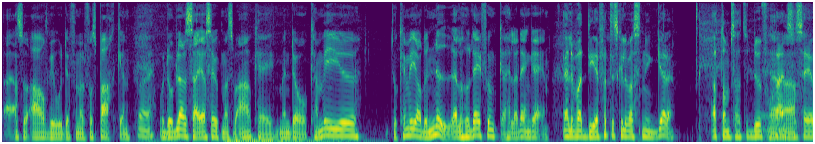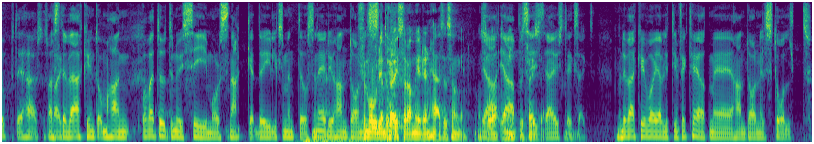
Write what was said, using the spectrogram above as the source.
alltså arvode för när du får sparken. Nej. Och då blir det så här, jag säger upp mig och så bara, ah, okej, men då kan vi ju, då kan vi göra det nu. Eller hur det funkar, hela den grejen. Eller var det för att det skulle vara snyggare? Att de sa att du får Ja. chans att säga upp det här så Fast det verkar ju inte, om han har varit ute nu i Simor och snackat, det är ju liksom inte, och sen är det ju han Daniel Förmodligen pröjsar de ju den här säsongen. Och så Ja, ja precis, ja just det, exakt. Men det verkar ju vara jävligt infekterat med han Daniel Stolt.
